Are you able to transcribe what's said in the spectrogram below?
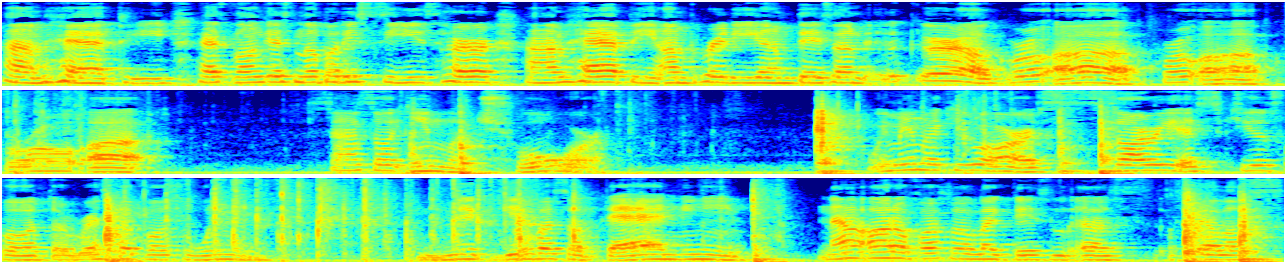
I'm happy. As long as nobody sees her, I'm happy. I'm pretty. I'm this. I'm. Girl, grow up. Grow up. Grow up. Sounds so immature. Women like you are a sorry excuse for the rest of us women. Make, give us a bad name. Now all of us are like this, uh, fellas.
